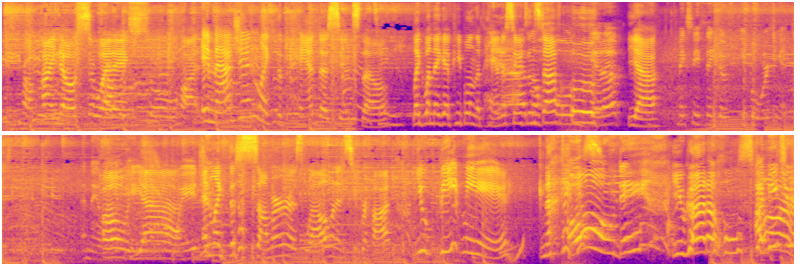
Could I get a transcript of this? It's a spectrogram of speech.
He's probably I know, sweating. so hot. Imagine like the panda suits though, like when they get people in the panda Yeah, suits and the stuff. whole Ugh. getup. Yeah. Makes me think of people working at Disney. And they like, Oh get yeah, and like the summer as well when it's super hot. You beat me. Nice. Oh damn! You got a whole star. I beat you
